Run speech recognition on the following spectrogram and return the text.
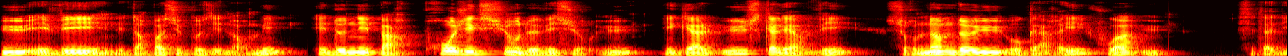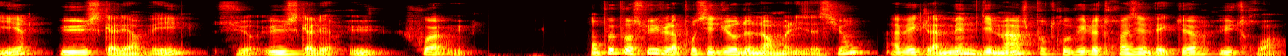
U et V n'étant pas supposés normés, est donnée par projection de V sur U égale U scalaire V sur norme de U au carré fois U, c'est-à-dire U scalaire V sur U scalaire U fois U. On peut poursuivre la procédure de normalisation avec la même démarche pour trouver le troisième vecteur U3.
